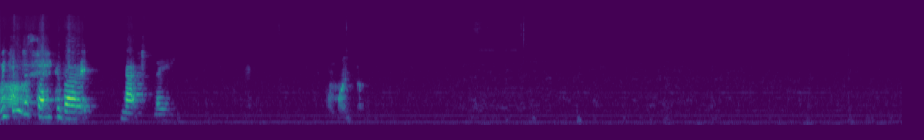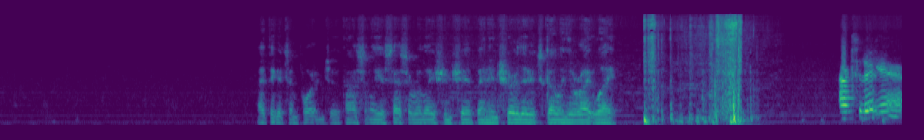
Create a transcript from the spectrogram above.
We can just talk about it naturally. Oh my god. I think it's important to constantly assess a relationship and ensure that it's going the right way. Absolutely. Yeah.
